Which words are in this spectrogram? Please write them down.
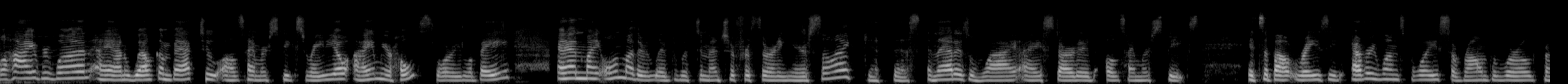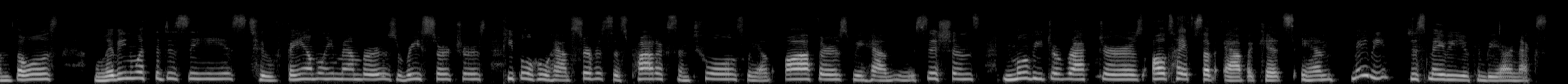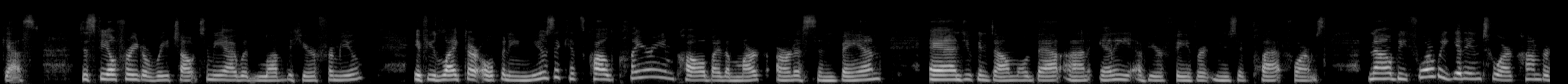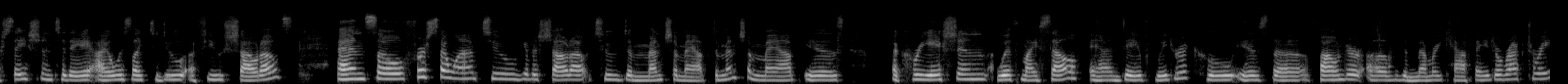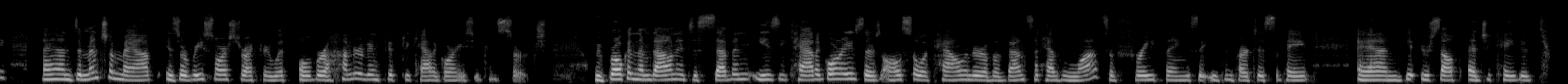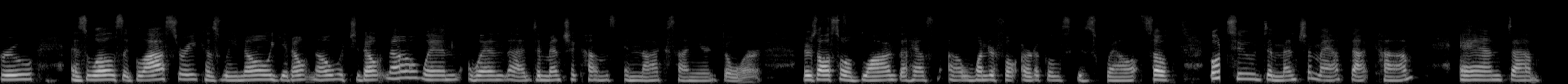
Well, hi, everyone, and welcome back to Alzheimer's Speaks Radio. I am your host, Lori La Bey, and my own mother lived with dementia for 30 years, so I get this. And that is why I started Alzheimer's Speaks. It's about raising everyone's voice around the world from those living with the disease to family members, researchers, people who have services, products, and tools. We have authors, we have musicians, movie directors, all types of advocates. And maybe, just maybe, you can be our next guest. Just feel free to reach out to me. I would love to hear from you. If you liked our opening music, it's called Clarion Call by the Mark Arneson Band, and you can download that on any of your favorite music platforms. Now, before we get into our conversation today, I always like to do a few shout outs. And so, first, I want to give a shout out to Dementia Map. Dementia Map is a creation with myself and Dave Wiederrich, who is the founder of the Memory Cafe directory. And Dementia Map is a resource directory with over 150 categories you can search. We've broken them down into seven easy categories. There's also a calendar of events that has lots of free things that you can participate and get yourself educated through as well as a glossary because we know you don't know what you don't know when when uh, dementia comes and knocks on your door. There's also a blog that has uh, wonderful articles as well. So go to dementiamap.com and um,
